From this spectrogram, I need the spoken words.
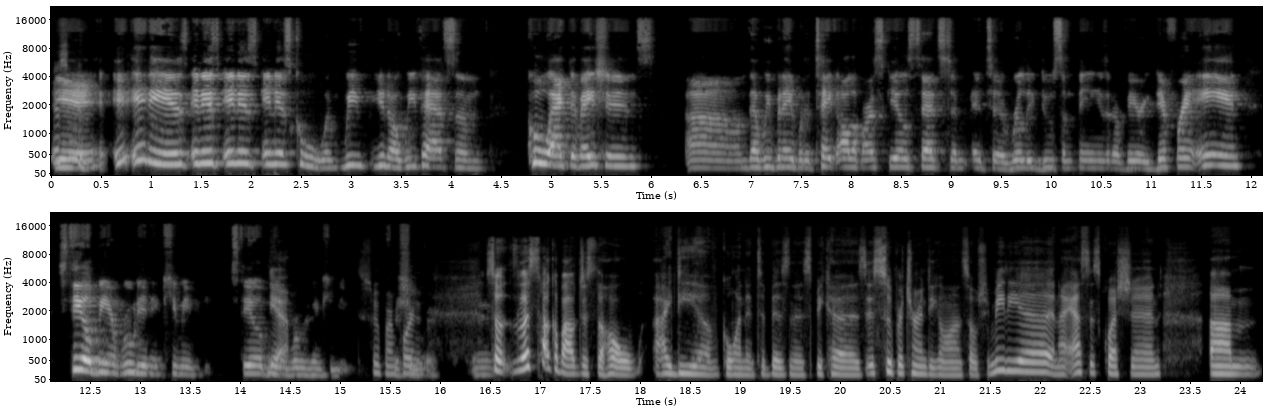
It's yeah. It, it is. It is. It is. It is cool. And we, you know, we've had some cool activations um, that we've been able to take all of our skill sets to, to really do some things that are very different and still being rooted in community. Still being yeah. rooted in community. Super important. Sure. Yeah. So let's talk about just the whole idea of going into business because it's super trendy on social media. And I asked this question um,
